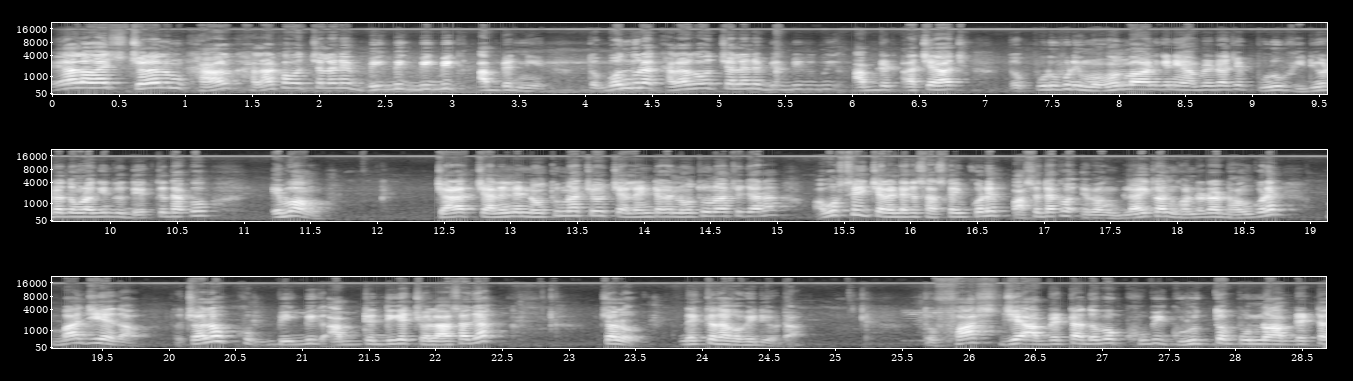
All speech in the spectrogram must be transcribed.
হ্যালো গাইস চলে এলাম খেলার খেলার খবর চ্যানেলে big big big big update নিয়ে। তো বন্ধুরা, খেলার খবর চ্যানেলে বিগ বিগ বিগ আপডেট আছে আজ। তো পুরোপুরি মোহনবাগানকে নিয়ে আপডেট আছে, পুরো ভিডিওটা তোমরা কিন্তু দেখতে থাকো। এবং যারা চ্যানেলে নতুন আছো চ্যানেলটাকে নতুন আছো যারা, অবশ্যই চ্যানেলটাকে সাবস্ক্রাইব করে পাশে থাকো এবং ব্লাইকন ঘন্টাটা ঢং করে বাজিয়ে দাও। তো চলো, খুব বিগ বিগ আপডেট দিকে চলে আসা যাক। চলো, দেখতে থাকো ভিডিওটা। তো ফার্স্ট যে আপডেটটা দেবো, খুবই গুরুত্বপূর্ণ আপডেটটা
